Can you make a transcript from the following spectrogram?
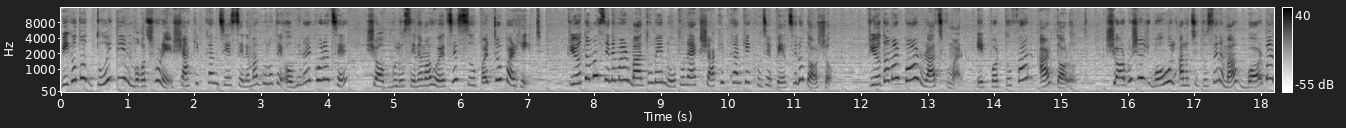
বিগত দুই তিন বছরে শাকিব খান যে সিনেমাগুলোতে অভিনয় করেছে, সবগুলো সিনেমা হয়েছে সুপার ডুপার হিট। প্রিয়তমা সিনেমার মাধ্যমে নতুন এক শাকিব খানকে খুঁজে পেয়েছিল দর্শক। প্রিয়তমার পর রাজকুমার, এরপর তুফান আর দরদ। সর্বশেষ বহুল আলোচিত সিনেমা বরবাদ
